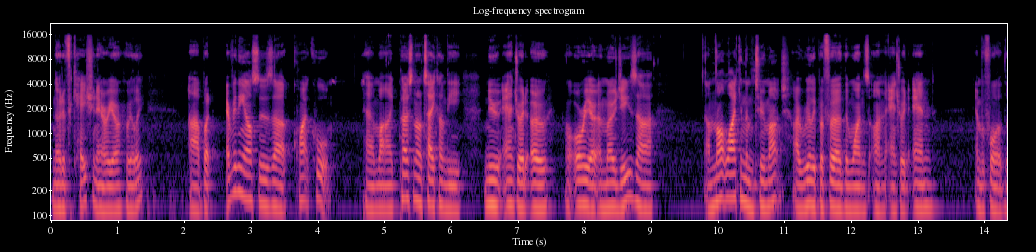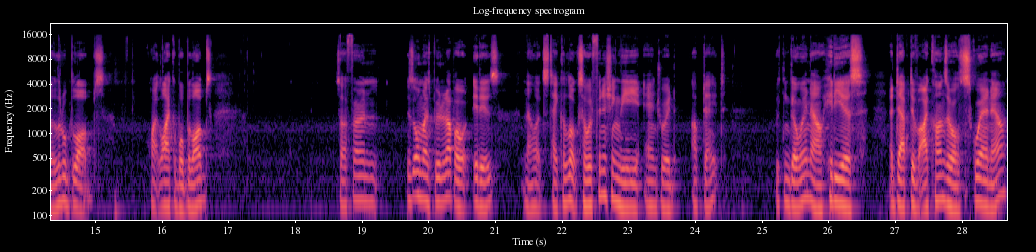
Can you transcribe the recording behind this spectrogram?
notification area, really. Uh, but everything else is uh, quite cool. And my personal take on the new Android O or Oreo emojis are I'm not liking them too much. I really prefer the ones on Android N and before the little blobs. Quite likable blobs. So our phone is almost booted up, or it is. Now let's take a look. So we're finishing the Android update. We can go in, our hideous adaptive icons are all square now.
